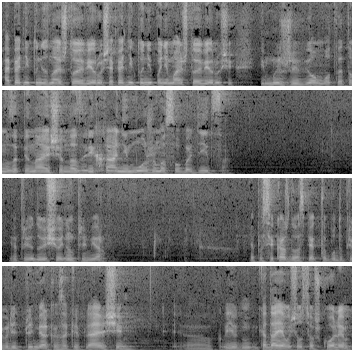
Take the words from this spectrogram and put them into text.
Опять никто не знает, что я верующий. Опять никто не понимает, что я верующий. И мы живем вот в этом запинающем нас греха, не можем освободиться. Я приведу еще один пример. Я после каждого аспекта буду приводить пример как закрепляющий. Э, когда я учился в школе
